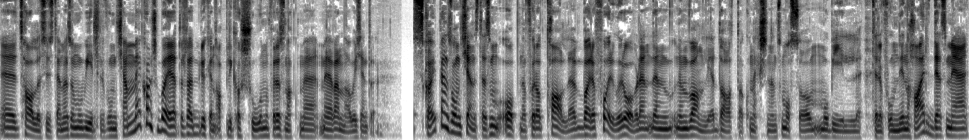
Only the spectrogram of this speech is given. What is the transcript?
eh, talesystemet som mobiltelefonen kommer med, kanskje bare rett og slett bruke en applikasjon for å snakke med, med venner og bekjente. Skype er en sånn tjeneste som åpner for at tale bare foregår over den, den, den vanlige dataconnectionen som også mobiltelefonen din har. Det som er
